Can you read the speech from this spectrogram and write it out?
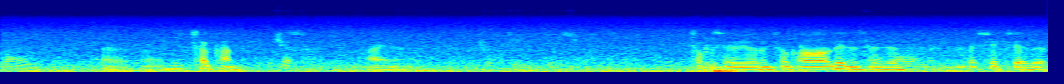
Turan. Evet, Çakan. Çak. Aynen. Çok tehlikeli soyad. Çok seviyorum. Çok havalı değil mi sence? havalı. Teşekkür ederim.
